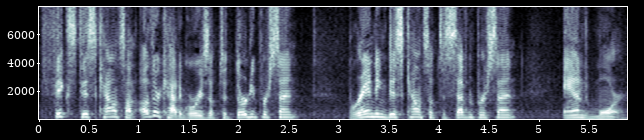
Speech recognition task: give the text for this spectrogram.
fixed discounts on other categories up to 30%, branding discounts up to 7%, and more.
